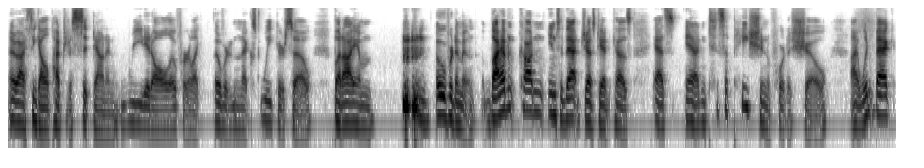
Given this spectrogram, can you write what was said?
and I think I'll have to just sit down and read it all over like over the next week or so. But I am over the moon. But I haven't gotten into that just yet because, as anticipation for the show, I went back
